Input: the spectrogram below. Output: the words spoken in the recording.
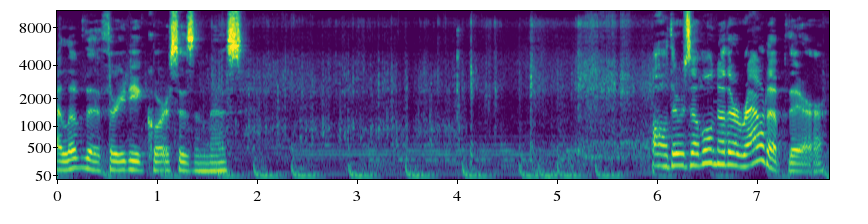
I love the 3D courses in this. Oh, there was a whole nother route up there.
